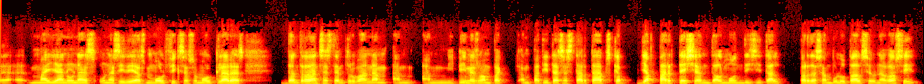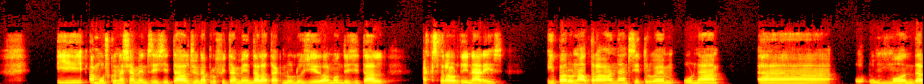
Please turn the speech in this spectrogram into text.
uh, mai hi ha unes, unes idees molt fixes o molt clares. D'entrada ens estem trobant amb, amb, amb MIPIMES o amb, amb petites startups que ja parteixen del món digital per desenvolupar el seu negoci i amb uns coneixements digitals i un aprofitament de la tecnologia i del món digital extraordinaris. I per una altra banda ens hi trobem una, eh, un món de,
